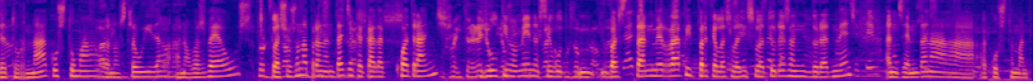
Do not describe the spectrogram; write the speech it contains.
de tornar a acostumar la nostra oïda a noves veus. Clar, això és un aprenentatge que cada quatre anys, i últimament ha sigut bastant més ràpid perquè les legislatures han durat menys, ens hem d'anar acostumant.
